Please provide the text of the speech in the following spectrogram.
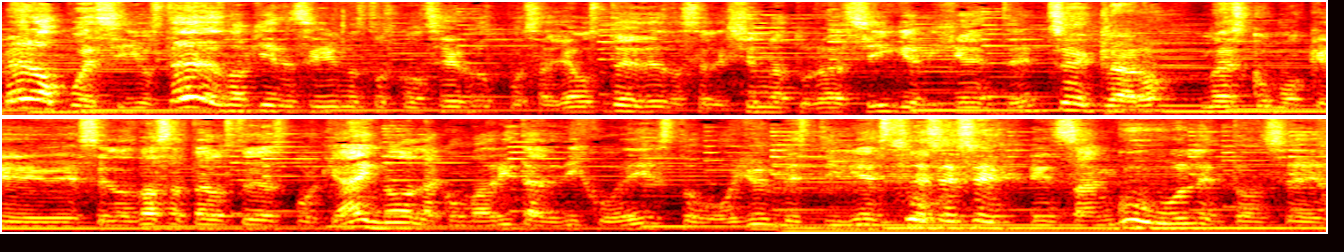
Pero pues si ustedes no quieren seguir nuestros consejos, pues allá ustedes, la selección natural sigue vigente. Sí, claro. No es como que se los va a saltar a ustedes porque, ay no, la comadrita le dijo esto o yo investigué esto Sí, sí, sí. en San Google, entonces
